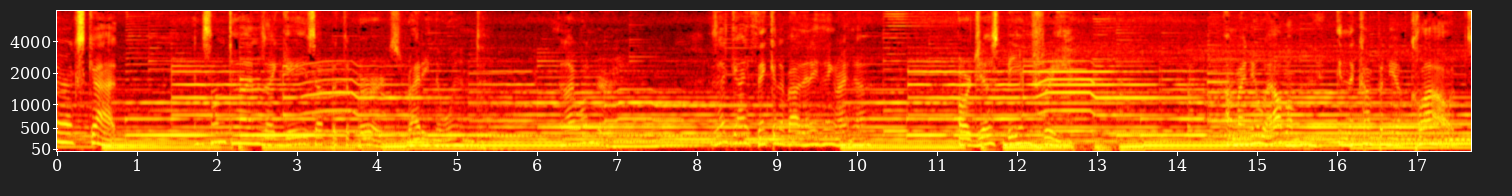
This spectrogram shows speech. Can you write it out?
Eric Scott, and sometimes I gaze up at the birds riding the wind, and I wonder is that guy thinking about anything right now? Or just being free? On my new album, In the Company of Clouds,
